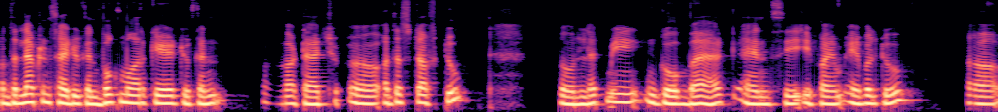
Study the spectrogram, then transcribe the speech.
on the left hand side you can bookmark it. You can uh, attach uh, other stuff too so let me go back and see if i am able to uh,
